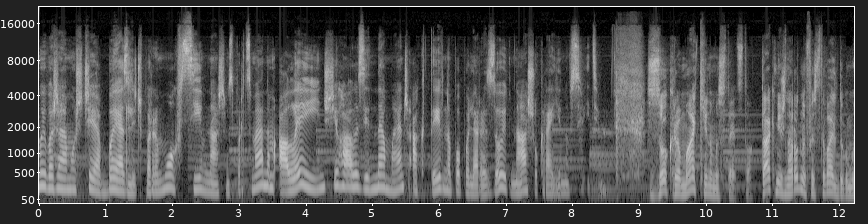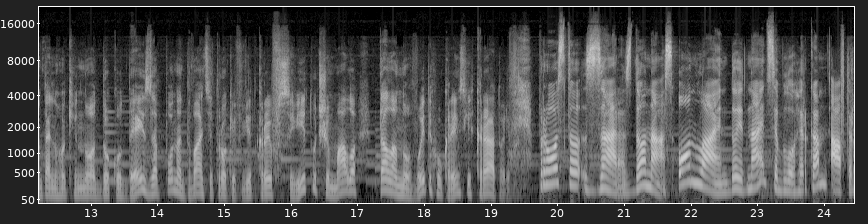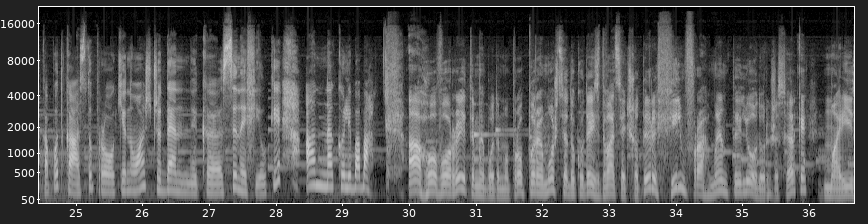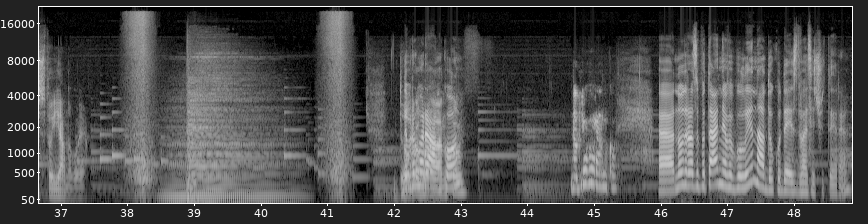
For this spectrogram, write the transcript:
Ми бажаємо ще безліч перемог всім нашим спортсменам, але й інші галузі не менш активно популяризують нашу країну в світі. Зокрема, кіномистецтво. Так, міжнародний фестиваль документального кіно Докудей за понад 20 років відкрив світу чимало талановитих українських креаторів. Просто зараз до нас онлайн доєднається блогерка, авторка подкасту про кіно, щоденник е, синефілки Анна Колібаба. А говорити ми будемо про переможця до Докудейс 24 фільм Фрагменти льоду режисерки Марії Стоянової. Доброго ранку. Доброго ранку. Е, Ну, одразу питання: ви були на Докудейс 24?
